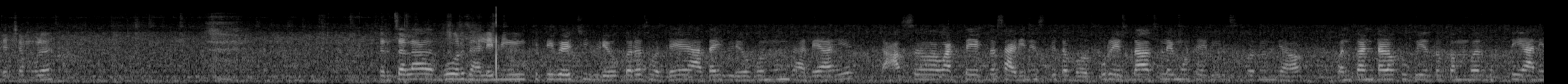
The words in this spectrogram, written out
त्याच्यामुळं. तर चला बोर झाले मी किती वेळची व्हिडिओ करत होते आता व्हिडिओ बनवून झाले आहे. असं वाटतं एकदा साडी नेसली तर भरपूर एकदा असले मोठे रील्स बनवून घ्यावं. पण कंटाळा खूप येतो कंबर दुखते आणि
